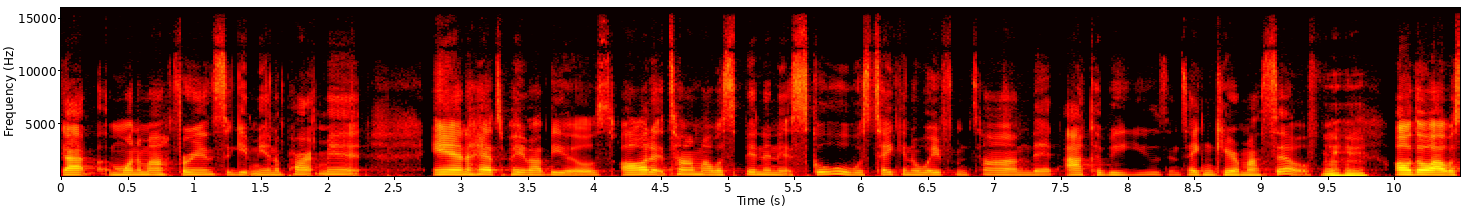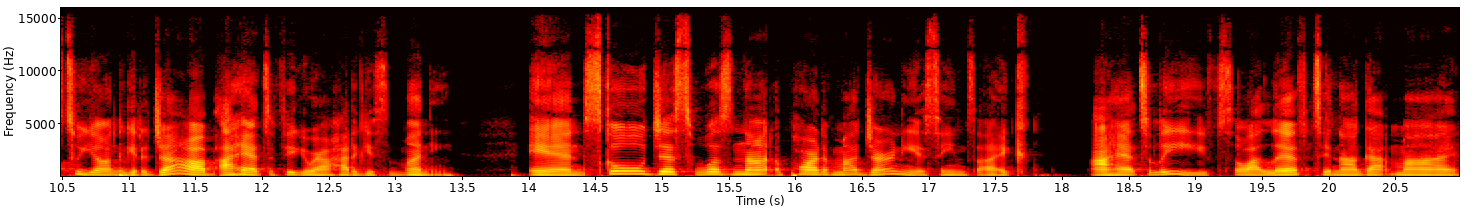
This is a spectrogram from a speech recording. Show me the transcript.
Got one of my friends to get me an apartment, and I had to pay my bills. All that time I was spending at school was taken away from time that I could be using taking care of myself. Mm-hmm. Although I was too young to get a job, I had to figure out how to get some money. And school just was not a part of my journey, it seems like. I had to leave. So I left and I got my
